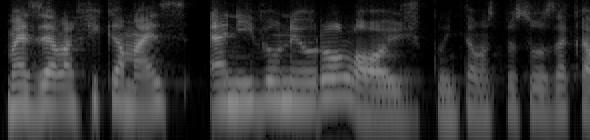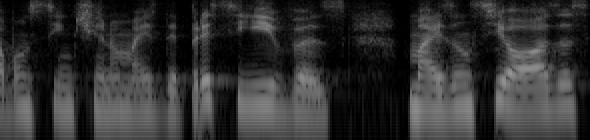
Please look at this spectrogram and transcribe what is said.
mas ela fica mais a nível neurológico. Então, as pessoas acabam se sentindo mais depressivas, mais ansiosas,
